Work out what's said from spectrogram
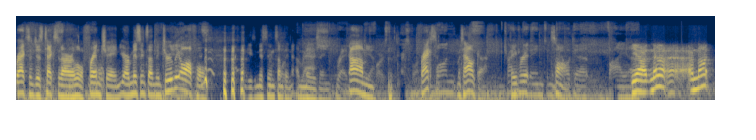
Braxton just texted our little friend chain. You are missing something truly awful. He's missing something amazing. Right. Um, Yeah. Braxton, Metallica. Trying Favorite to get into song? Metallica via Yeah, no, I- I'm not.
